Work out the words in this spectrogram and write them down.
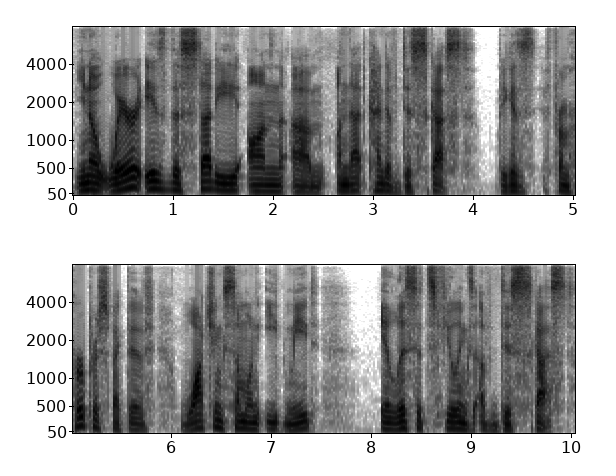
you know, where is the study on, um, on that kind of disgust? Because from her perspective, watching someone eat meat elicits feelings of disgust.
